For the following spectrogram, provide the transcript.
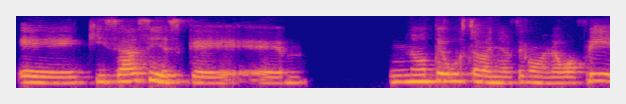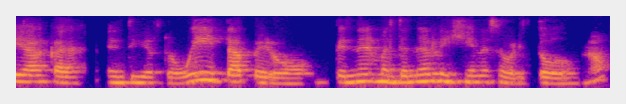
Eh, quizás si es que eh, no te gusta bañarte con el agua fría, en tu agüita, pero tener, mantener la higiene sobre todo, ¿no?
